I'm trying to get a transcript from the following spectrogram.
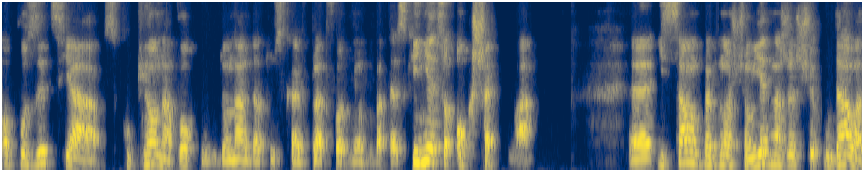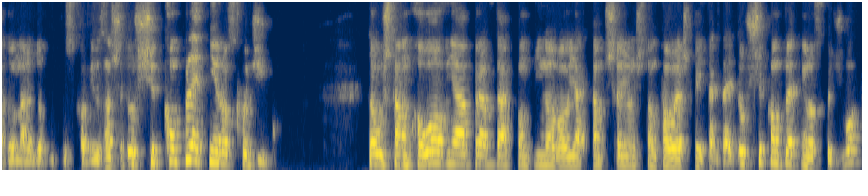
opozycja skupiona wokół Donalda Tuska w Platformie Obywatelskiej nieco okrzepła. E, I z całą pewnością jedna rzecz się udała Donaldowi Tuskowi, to znaczy to już się kompletnie rozchodziło. To już tam Hołownia, prawda, kombinował, jak tam przejąć tą pałeczkę i tak dalej. To już się kompletnie rozchodziło.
